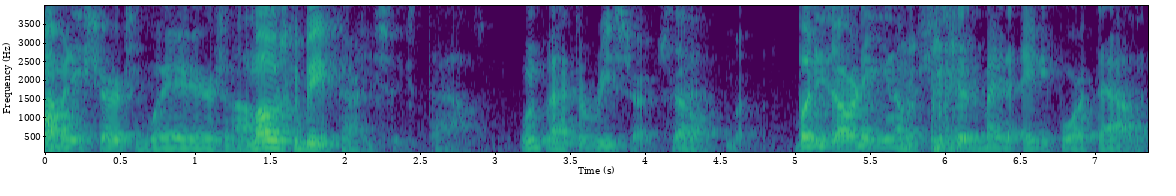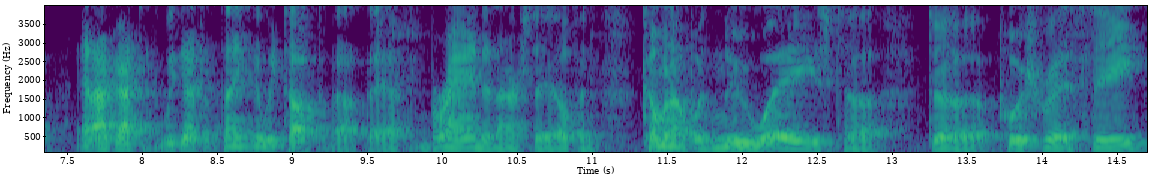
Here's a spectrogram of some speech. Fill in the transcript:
how many shirts he wears and all. Most could be thirty six thousand. We would have to research So, that. But But he's already, you know, she said it made it eighty-four thousand, and I got to, we got to thinking, we talked about that, branding ourselves and coming up with new ways to to push Red C.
